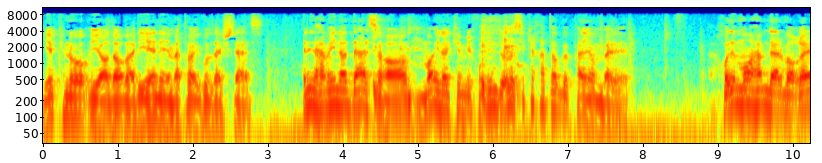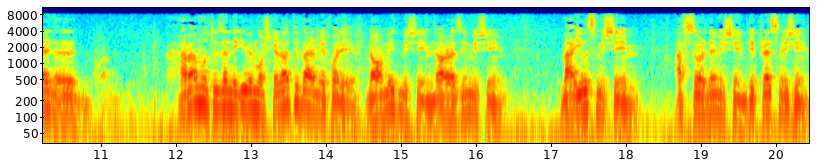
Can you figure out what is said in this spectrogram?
یک نوع یادآوری نعمتهای گذشته است. یعنی همه اینا درسه ها. ما اینا که می‌خونیم درسته که خطاب به پیامبره. خود ما هم در واقع هممون تو زندگی به مشکلاتی برمیخوریم. ناامید میشیم ناراضی میشیم معیوس میشیم افسرده میشیم دیپرس میشیم.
